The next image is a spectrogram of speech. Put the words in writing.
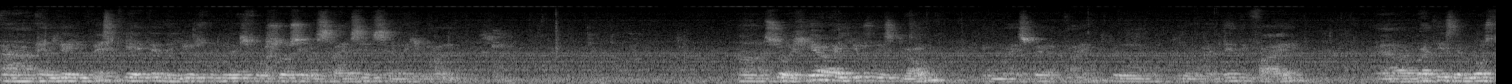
uh, and they investigated the usefulness for social sciences and the humanities. Uh, so here I use this gram in my spare time to, to identify uh, what is the most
